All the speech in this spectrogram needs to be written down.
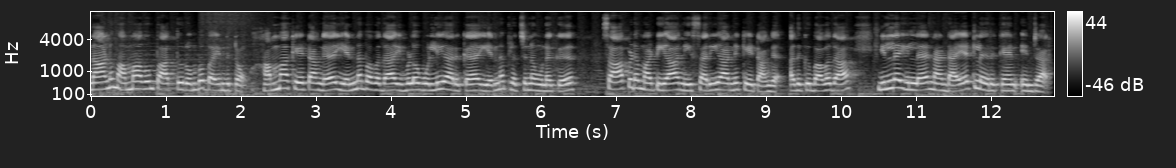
நானும் அம்மாவும் பார்த்து ரொம்ப பயந்துட்டோம். அம்மா கேட்டாங்க என்ன பவதா இவ்வளோ ஒல்லியாக இருக்க? என்ன பிரச்சனை உனக்கு? சாப்பிட மாட்டியா? நீ சரியான்னு கேட்டாங்க. அதுக்கு பவதா இல்லை இல்லை நான் டயட்டில் இருக்கேன் என்றார்.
